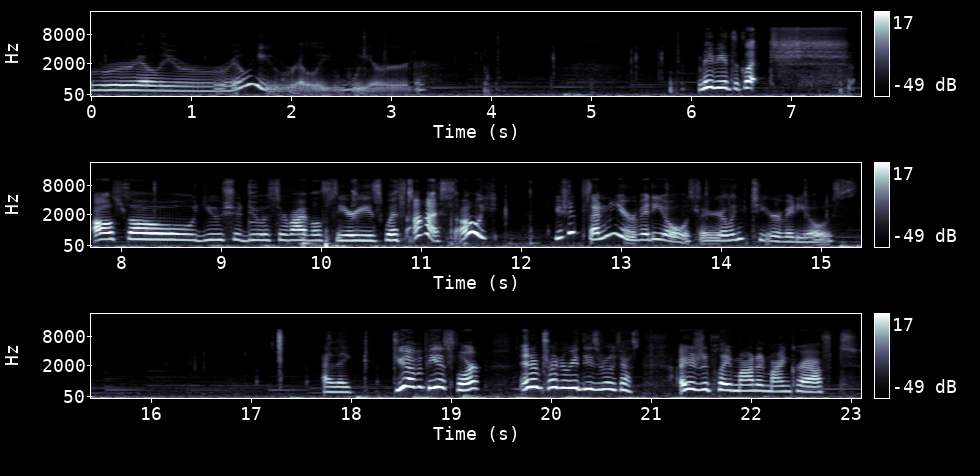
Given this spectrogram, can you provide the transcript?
really, really, really weird. Maybe it's a glitch. Also, you should do a survival series with us. Oh, you should send me your videos or your link to your videos. I like. Do you have a PS4? And I'm trying to read these really fast. I usually play modded Minecraft.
